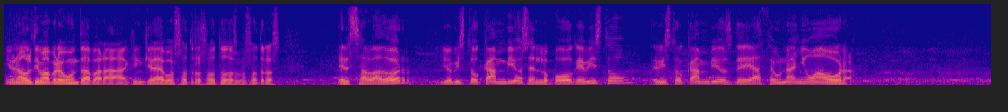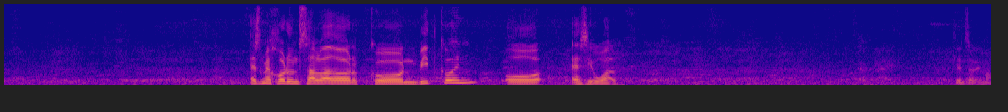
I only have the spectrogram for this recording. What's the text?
Y una última pregunta para quien quiera de vosotros o todos vosotros. El Salvador, yo he visto cambios, en lo poco que he visto, he visto cambios de hace un año a ahora. ¿Es mejor un Salvador con Bitcoin o es igual? ¿Quién se anima?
